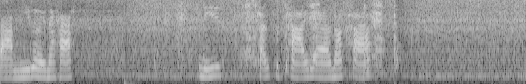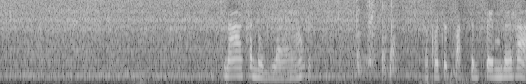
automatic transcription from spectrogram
ตามนี้เลยนะคะ นี้ชั้นสุดท้ายแล้วนะคะ หน้าขนมแล้ว แล้วก็จะตักเต็มๆเลยค่ะ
